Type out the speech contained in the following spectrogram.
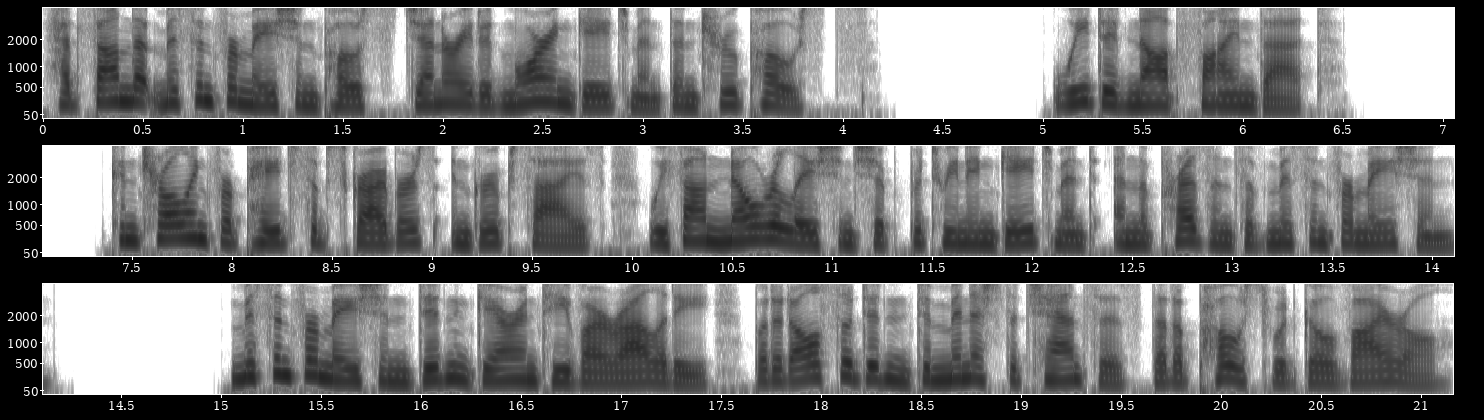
had found that misinformation posts generated more engagement than true posts. We did not find that. Controlling for page subscribers and group size, we found no relationship between engagement and the presence of misinformation. Misinformation didn't guarantee virality, but it also didn't diminish the chances that a post would go viral.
